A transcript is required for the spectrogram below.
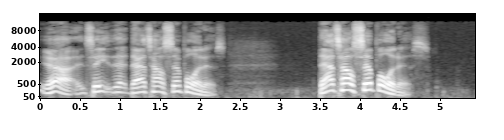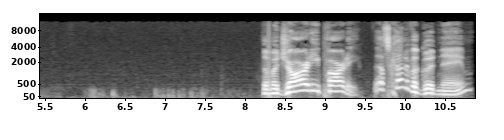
Yeah. See, that, that's how simple it is. That's how simple it is. The majority party. That's kind of a good name.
